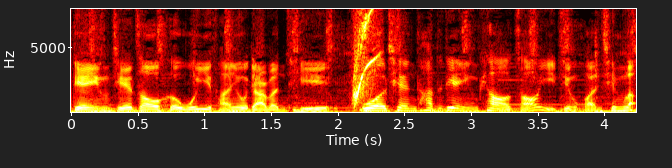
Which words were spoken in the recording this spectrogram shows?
电影节奏和吴亦凡有点问题，我欠他的电影票早已经还清了。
